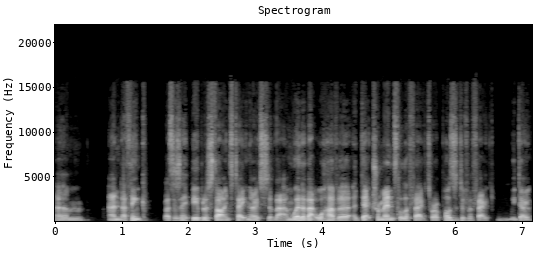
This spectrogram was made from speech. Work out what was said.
Um, and I think, as I say, people are starting to take notice of that. And whether that will have a, a detrimental effect or a positive effect, we don't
